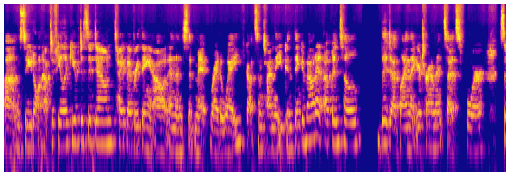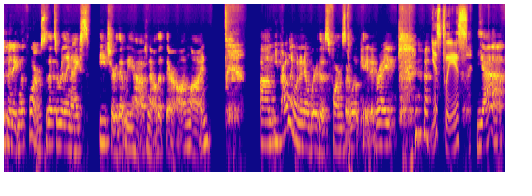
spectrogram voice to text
Um, so you don't have to feel like you have to sit down, type everything out, and then submit right away. You've got some time that you can think about it up until the deadline that your tournament sets for submitting the form. So that's a really nice feature that we have now that they're online. Um, you probably want to know where those forms are located, right? yes, please. yeah.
